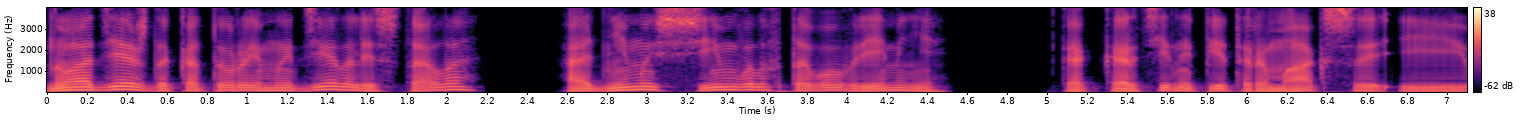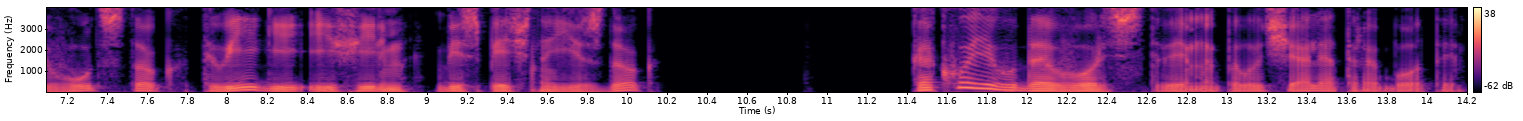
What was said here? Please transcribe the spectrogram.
Но одежда, которую мы делали, стала одним из символов того времени, как картины Питера Макса и Вудсток, Твиги и фильм «Беспечный ездок». Какое удовольствие мы получали от работы.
